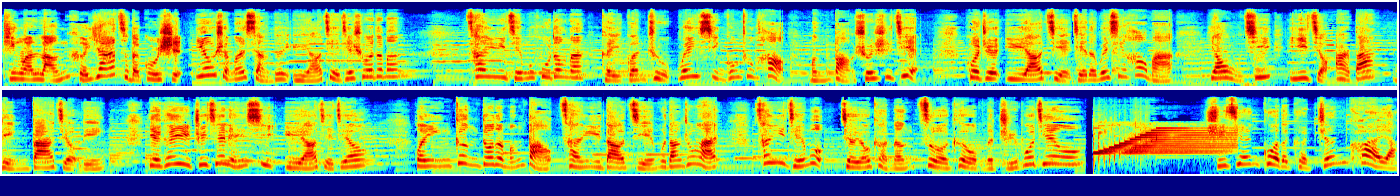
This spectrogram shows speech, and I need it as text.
听完狼和鸭子的故事，你有什么想对雨瑶姐姐说的吗？参与节目互动呢，可以关注微信公众号“萌宝说世界”，或者雨瑶姐姐的微信号码幺五七一九二八零八九零，也可以直接联系雨瑶姐姐哦。欢迎更多的萌宝参与到节目当中来，参与节目就有可能做客我们的直播间哦。时间过得可真快呀，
